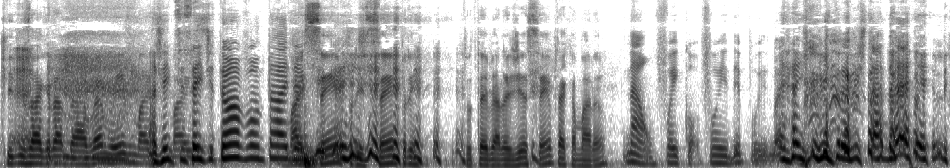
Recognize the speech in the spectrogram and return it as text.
Que desagradável, é mesmo. Mas, A gente se mas- sente tão à vontade Mas aqui. sempre, gente- sempre. Tu teve alergia sempre a camarão? Não, foi, foi depois, mas ainda o entrevistado é ele.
